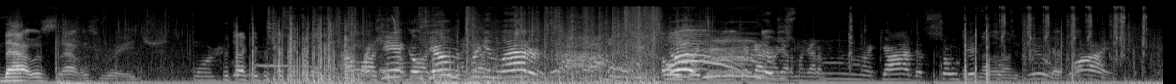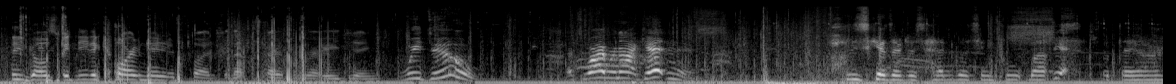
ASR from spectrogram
that was that was rage. More. Protect me, protect me, protect me. I'm I can't I'm go watching. down the oh, oh, I got friggin' ladder. Oh, No, he's right there, he's right there. they're got just- him, I got him, I got him. Oh my God, that's so There's difficult to do. Careful. Why? He goes, we need a coordinated push, and that starts raging. We do. That's why we're not getting this. These kids are just head glitching poop butts. Shit. That's what they are.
